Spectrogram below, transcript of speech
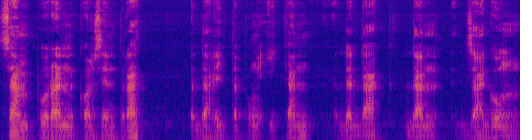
campuran konsentrat dari tepung ikan, dedak, dan jagung.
